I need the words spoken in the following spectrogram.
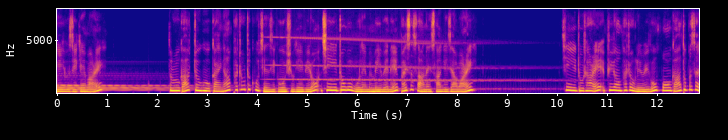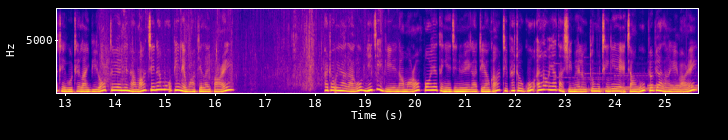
ရေယူစေခဲ့ပါတယ်။သူတို့ကတူကိုကိုင်ကဖက်ထုတ်တစ်ခုချင်းစီကိုယူခဲ့ပြီးတော့အချင်းရီတိုးဖို့ကိုလည်းမမေ့ပဲနဲ့ဗိုက်ဆက်စာနဲ့စားခဲ့ကြပါတယ်။အချင်းရီတူထားတဲ့အဖြူရောင်ဖက်ထုတ်လေးတွေကိုပေါ်ကသူ့ပါဆက်ထဲကိုထည့်လိုက်ပြီးတော့သူ့ရဲ့မျက်နှာမှာကျဉ်းနှံမှုအပြည့်နဲ့ဝါပစ်လိုက်ပါတယ်။ ဖက်ထုတ်အရသာကိုမြင့်ကြည့်ပြီးတဲ့နောက်မှာတော့ပေါ်ရဲ့တငယ်ချင်းတွေကတယောက်ကဒီဖက်ထုတ်ကိုအဲ့လောက်အရသာရှိမယ်လို့သူမထင်ခဲ့တဲ့အကြောင်းကိုပြောပြလာခဲ့ပါတယ်။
